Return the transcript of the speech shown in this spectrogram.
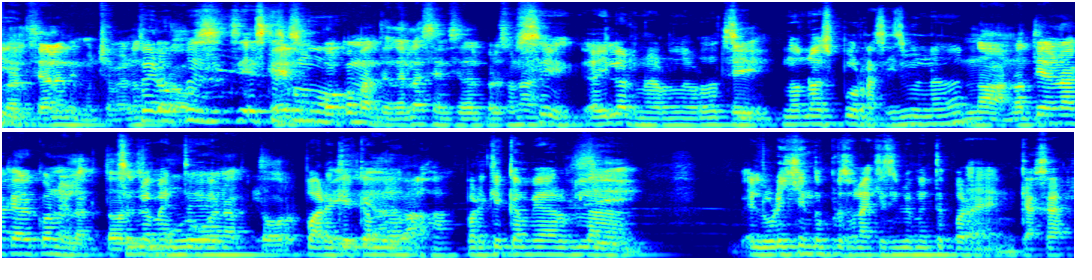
raciales ni mucho menos, pero, pues es, que es, como... un poco mantener la esencia del personaje. Sí, ahí lo arruinaron, la verdad. Sí. No, no es por racismo ni nada. No, no tiene nada que ver con el actor. Simplemente es un buen actor. ¿Para qué cambiar, ¿para qué cambiar la, el origen de un personaje simplemente para encajar?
